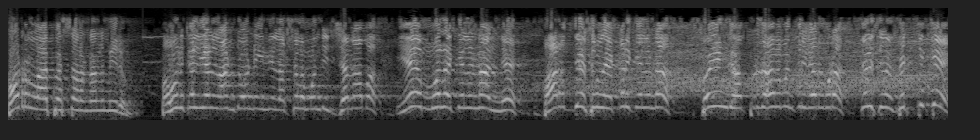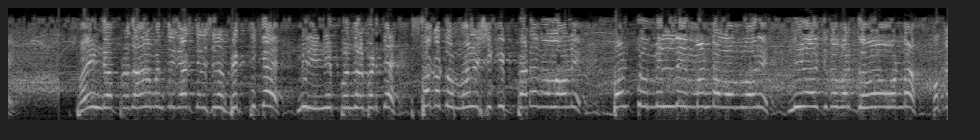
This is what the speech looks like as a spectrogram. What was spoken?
బోర్డర్లు ఆపేస్తారా నన్ను మీరు? పవన్ కళ్యాణ్ లాంటి ఇన్ని లక్షల మంది జనాభా ఏ మూలకెళ్ళినా నే- భారతదేశంలో ఎక్కడికి వెళ్ళినా స్వయంగా ప్రధానమంత్రి గారు కూడా తెలిసిన వ్యక్తికే స్వయంగా ప్రధానమంత్రి గారు తెలిసిన వ్యక్తికే మీరు ఇన్ని ఇబ్బందులు పెడితే సగటు మనిషికి పెడనలోని బంటు మిల్లి మండలంలోని నియోజకవర్గంలో ఉన్న ఒక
